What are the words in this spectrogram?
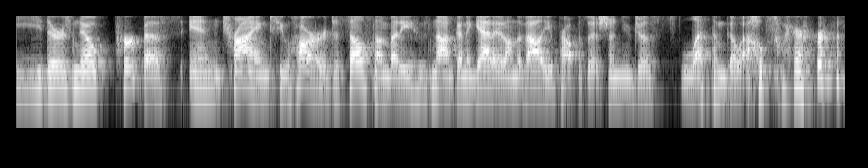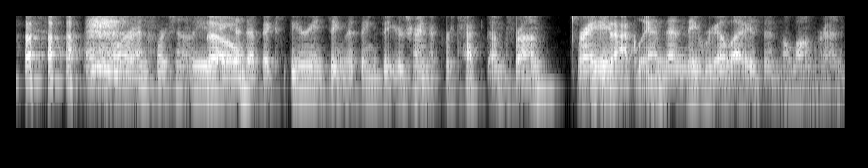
there's no purpose in trying too hard to sell somebody who's not going to get it on the value proposition. You just let them go elsewhere. Right? Or unfortunately, So- they end up experiencing the things that you're trying to protect them from, right? Exactly. And then they realize in the long run.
